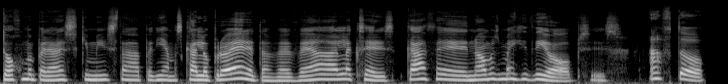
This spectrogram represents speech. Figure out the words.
το έχουμε περάσει κι εμείς στα παιδιά μας. Καλοπροαίρετα βέβαια, αλλά ξέρεις, κάθε νόμισμα έχει δύο όψεις. Αυτό.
